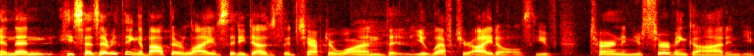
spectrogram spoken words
and then he says everything about their lives that he does in chapter one that you left your idols, you've turned and you're serving God, and you,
